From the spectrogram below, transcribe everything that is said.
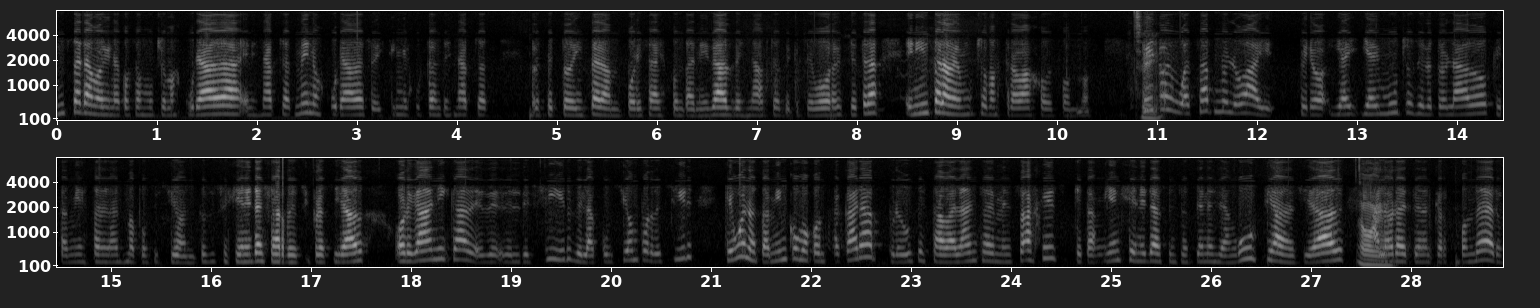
Instagram hay una cosa mucho más curada, en Snapchat menos curada, se distingue justamente Snapchat respecto de Instagram por esa espontaneidad de Snapchat, de que se borre, etcétera. En Instagram hay mucho más trabajo de fondo. Pero en WhatsApp no lo hay, pero y hay, y hay muchos del otro lado que también están en la misma posición. Entonces se genera esa reciprocidad orgánica del decir, de la pulsión por decir, que bueno, también como contracara produce esta avalancha de mensajes que también genera sensaciones de angustia, de ansiedad a la hora de tener que responder.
